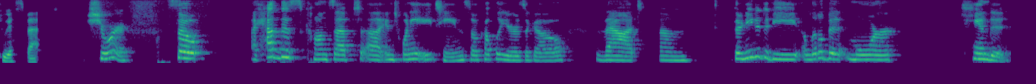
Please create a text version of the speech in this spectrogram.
to expect. Sure. So I had this concept uh, in 2018, so a couple years ago, that um, there needed to be a little bit more candid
